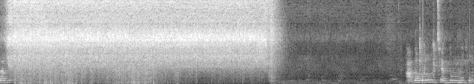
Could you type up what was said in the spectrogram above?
আদা আদাগুলো হচ্ছে একদম নতুন।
